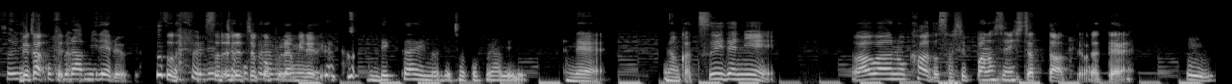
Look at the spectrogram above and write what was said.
それでチョコプラ見れる。そうだよ。それでチョコプラ見れるよ。でっかいのでチョコプラ見る。で、なんかついでに、ワウワウのカード差しっぱなしにしちゃったって言われて、うん。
